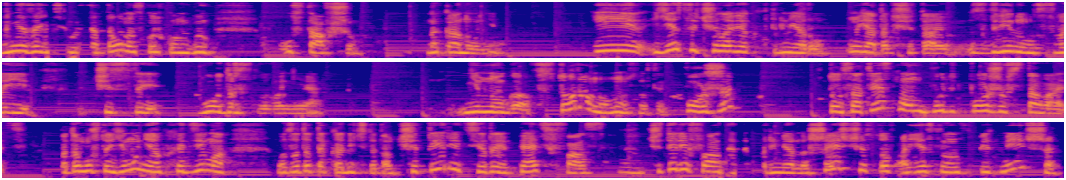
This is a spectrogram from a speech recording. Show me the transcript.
вне зависимости от того, насколько он был уставшим накануне. И если человек, к примеру, ну я так считаю, сдвинул свои часы бодрствования немного в сторону, ну, в смысле, позже, то, соответственно, он будет позже вставать. Потому что ему необходимо вот, вот это количество, там, 4-5 фаз. 4 фазы – это примерно 6 часов, а если он спит меньше,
